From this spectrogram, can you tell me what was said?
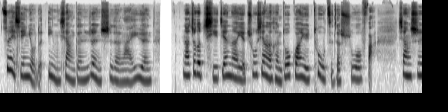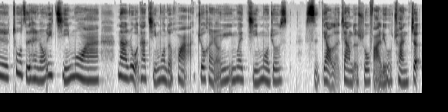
最先有的印象跟认识的来源。那这个期间呢，也出现了很多关于兔子的说法，像是兔子很容易寂寞啊，那如果它寂寞的话，就很容易因为寂寞就。死掉了，这样的说法流传着。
